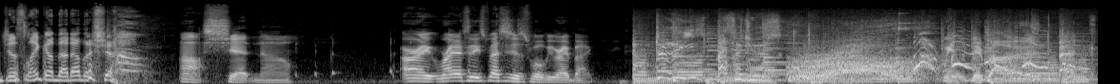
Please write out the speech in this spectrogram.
just like on that other show. Oh shit! No. All right, right after these messages, we'll be right back. These messages. We'll be right back.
